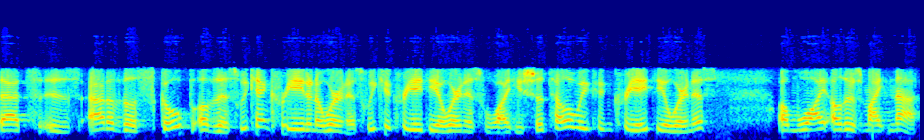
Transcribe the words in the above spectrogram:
that is out of the scope of this. We can create an awareness. We could create the awareness why he should tell her. We can create the awareness of why others might not.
